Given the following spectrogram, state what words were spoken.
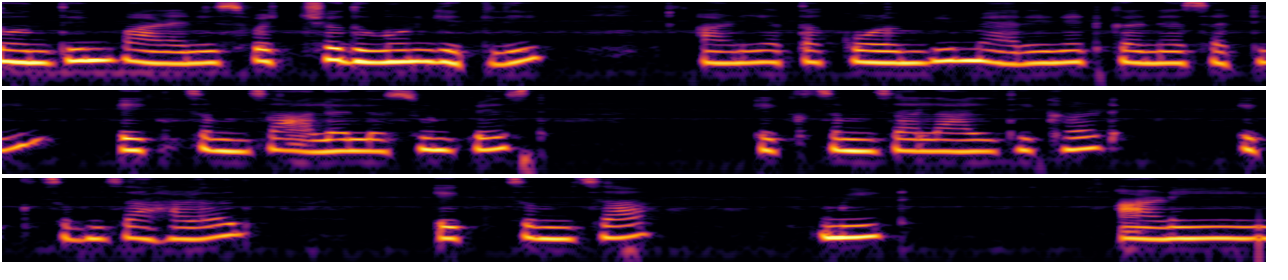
दोन तीन पाण्याने स्वच्छ धुवून घेतली आणि आता कोळंबी मॅरिनेट करण्यासाठी एक चमचा आलं लसूण पेस्ट एक चमचा लाल तिखट एक चमचा हळद एक चमचा मीठ आणि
